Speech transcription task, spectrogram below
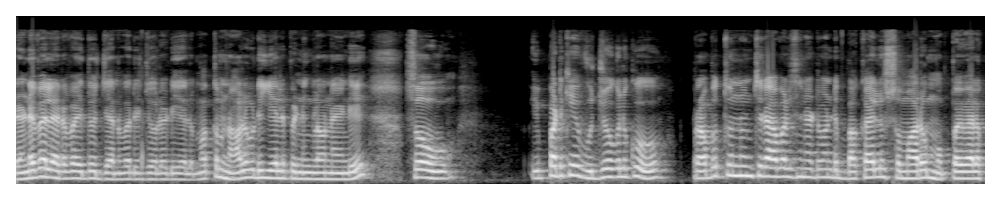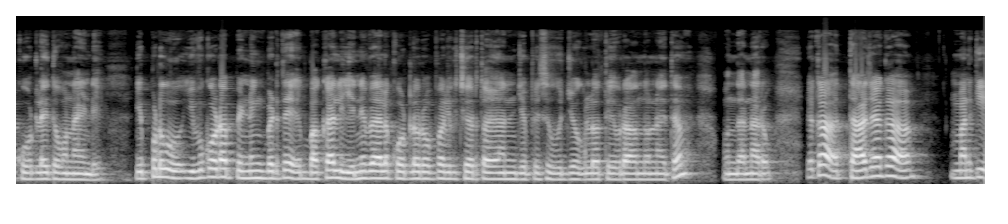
రెండు వేల ఇరవై ఐదు జనవరి జూలై డిఏలు మొత్తం నాలుగు డిఏలు పెండింగ్లో ఉన్నాయండి. సో ఇప్పటికే ఉద్యోగులకు ప్రభుత్వం నుంచి రావాల్సినటువంటి బకాయిలు సుమారు ముప్పై వేల కోట్లు అయితే ఉన్నాయండి. ఇప్పుడు ఇవి కూడా పెండింగ్ పెడితే బకాయిలు ఎన్ని వేల కోట్ల రూపాయలకి చేరుతాయని చెప్పేసి ఉద్యోగుల్లో తీవ్ర ఆందోళన అయితే ఉందన్నారు. ఇక తాజాగా మనకి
